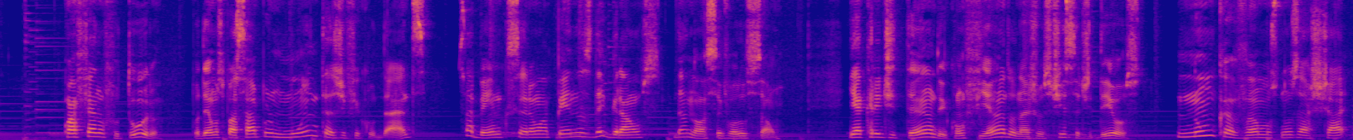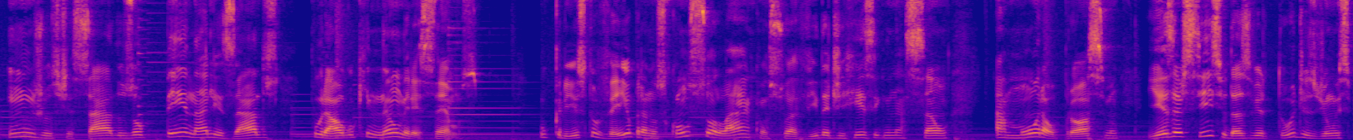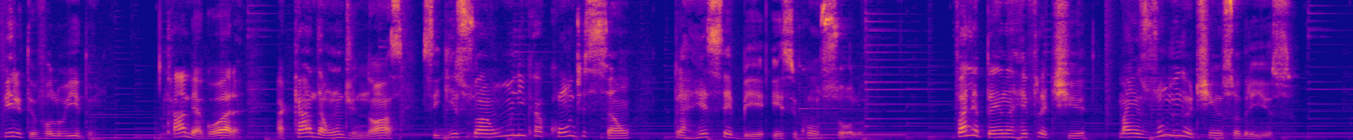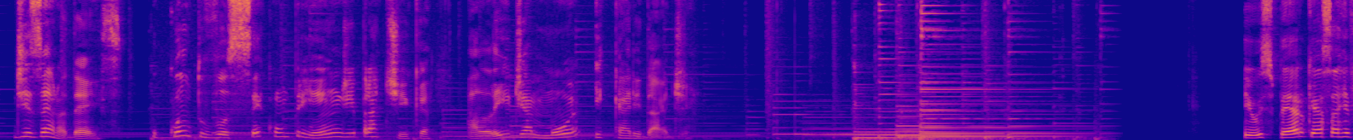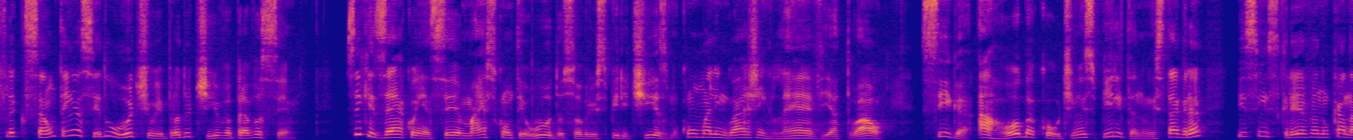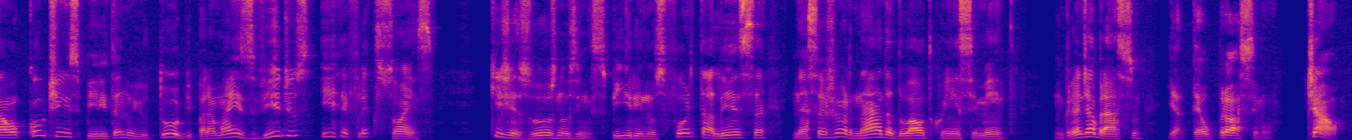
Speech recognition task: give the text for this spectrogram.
Com a fé no futuro, podemos passar por muitas dificuldades, sabendo que serão apenas degraus da nossa evolução. E acreditando e confiando na justiça de Deus, nunca vamos nos achar injustiçados ou penalizados por algo que não merecemos. O Cristo veio para nos consolar com a sua vida de resignação, amor ao próximo e exercício das virtudes de um espírito evoluído. Cabe agora a cada um de nós seguir sua única condição para receber esse consolo. Vale a pena refletir mais um minutinho sobre isso. De 0 a 10, o quanto você compreende e pratica a lei de amor e caridade. Eu espero que essa reflexão tenha sido útil e produtiva para você. Se quiser conhecer mais conteúdo sobre o Espiritismo com uma linguagem leve e atual, siga arroba Coutinho Espírita no Instagram e se inscreva no canal Coutinho Espírita no YouTube para mais vídeos e reflexões. Que Jesus nos inspire e nos fortaleça nessa jornada do autoconhecimento. Um grande abraço e até o próximo. Tchau!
